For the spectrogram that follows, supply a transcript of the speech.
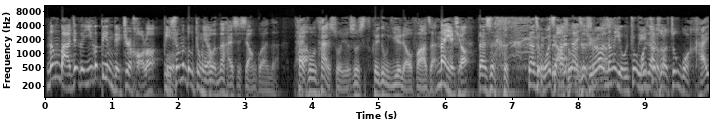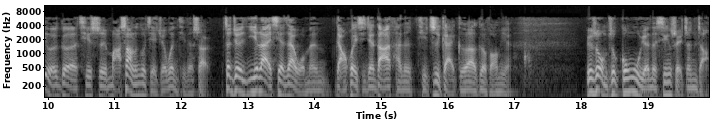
能把这个一个病给治好了，比什么都重要。不那还是相关的。太空探索有时候是推动医疗发展，那也行。但是，但是我想说的是那只要能有助于我想说，中国还有一个其实马上能够解决问题的事儿，这就依赖现在我们两会期间大家谈的体制改革啊各方面。比如说，我们说公务员的薪水增长，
